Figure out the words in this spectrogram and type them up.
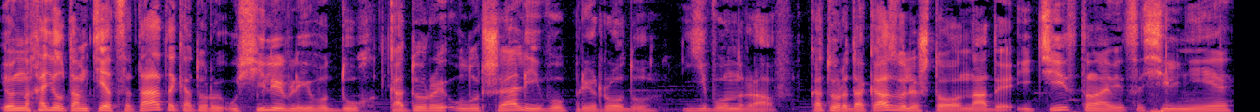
И он находил там те цитаты, которые усиливали его дух, которые улучшали его природу, его нрав, которые доказывали, что надо идти, становиться сильнее,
